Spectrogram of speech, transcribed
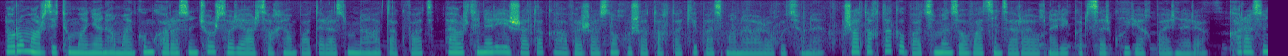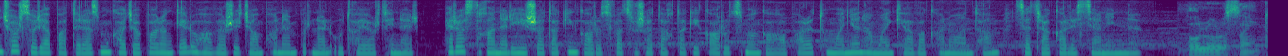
Լոռու մարզի Թումանյան համայնքում 44 օրյա Արցախյան պատերազմում նահատակված հայորդիների հիշատակը հավերժացնող հուշատախտակի բացման արարողություն է։ Հուշատախտակը բացում են զոհված ինձարայողների կրտսեր քույր եղբայրները։ 44 օրյա պատերազմում քաջապար ընկել ու հավերժի ճամփան են բռնել 8 հայորդիներ։ Հերոս տղաների հիշատակին կառուցված հուշատախտակի կառուցման գաղափարը Թումանյան համայնքի ավականու անդամ Սեդրակ Գալստյանինն է։ Բոլորս ենք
